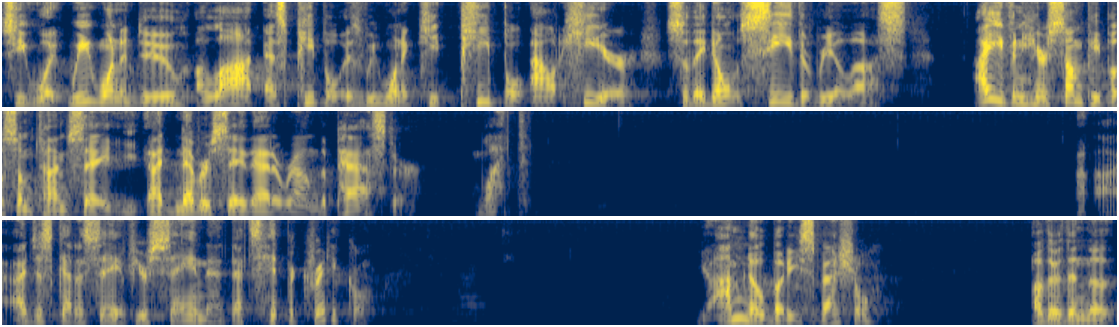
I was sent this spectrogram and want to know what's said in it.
See, what we want to do a lot as people is we want to keep people out here so they don't see the real us. I even hear some people sometimes say, I'd never say that around the pastor. What? I just got to say, if you're saying that, that's hypocritical. I'm nobody special other than the,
